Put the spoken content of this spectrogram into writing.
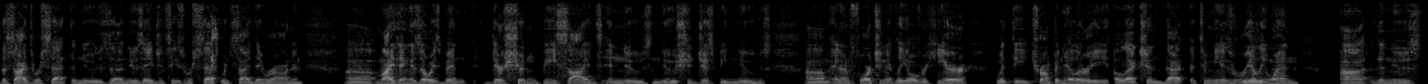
the sides were set. The news uh, news agencies were set which side they were on, and uh, my thing has always been there shouldn't be sides in news. News should just be news. Um, and unfortunately, over here with the Trump and Hillary election, that to me is really when uh, the news uh,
